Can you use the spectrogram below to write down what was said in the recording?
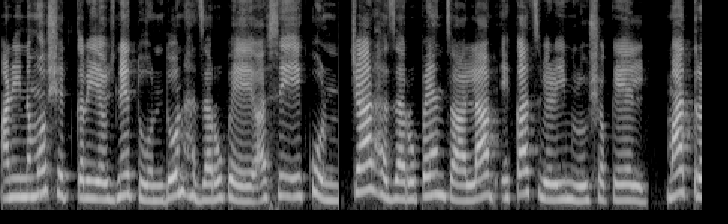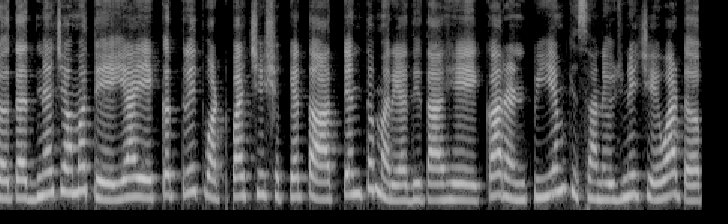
आणि नमो शेतकरी योजनेतून दोन हजार रुपये असे एकूण चार हजार रुपयांचा लाभ एकाच वेळी मिळू शकेल. मात्र तज्ज्ञाच्या मते या एकत्रित वाटपाची शक्यता अत्यंत मर्यादित आहे. कारण पी एम किसान योजनेचे वाटप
